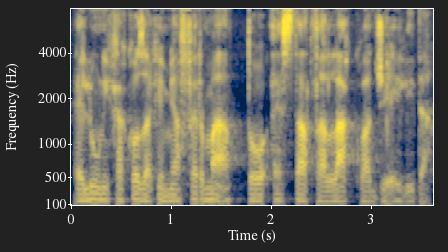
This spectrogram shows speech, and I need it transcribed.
e l'unica cosa che mi ha fermato è stata l'acqua gelida.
